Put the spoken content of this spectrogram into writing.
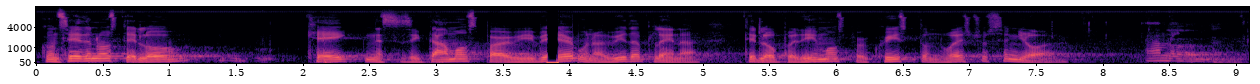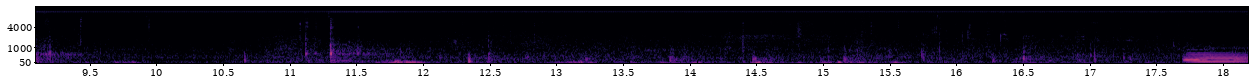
Concédenos de lo que necesitamos para vivir una vida plena. Te lo pedimos por Cristo nuestro Señor. Amén. Mm-hmm.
